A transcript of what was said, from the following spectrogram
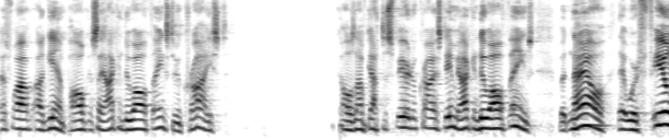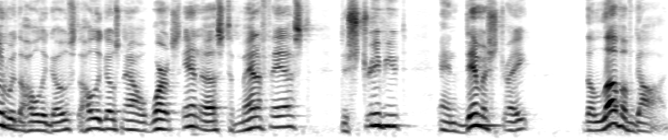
that's why, again, Paul can say, I can do all things through Christ because I've got the Spirit of Christ in me. I can do all things. But now that we're filled with the Holy Ghost, the Holy Ghost now works in us to manifest, distribute, and demonstrate the love of God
